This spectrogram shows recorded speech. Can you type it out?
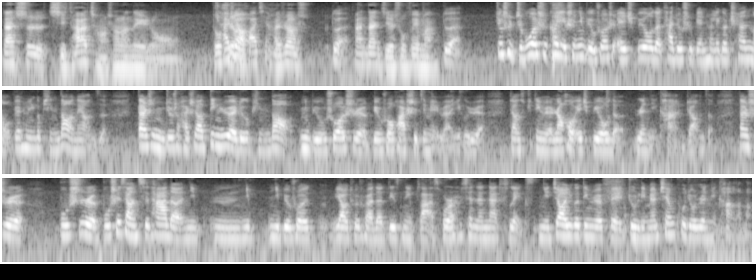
但是其他厂商的内容都是要花钱，还是要对按单节收费吗？对。就是只不过是可以是你比如说是 HBO 的，它就是变成了一个 channel，变成一个频道那样子。但是你就是还是要订阅这个频道。你比如说是，比如说花十几美元一个月这样子去订阅，然后 HBO 的任你看这样子。但是不是不是像其他的你嗯你你比如说要推出来的 Disney Plus 或者现在 Netflix，你交一个订阅费就里面片库就任你看了嘛。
